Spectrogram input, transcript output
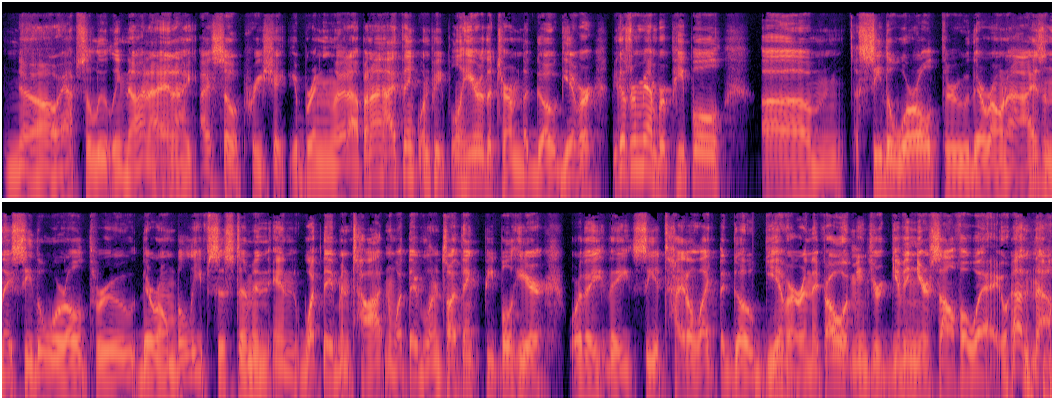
No, absolutely not. And I, and I, I, so appreciate you bringing that up. And I, I, think when people hear the term the go giver, because remember, people um, see the world through their own eyes and they see the world through their own belief system and, and what they've been taught and what they've learned. So I think people hear or they, they see a title like the go giver and they oh, it means you're giving yourself away. Well, no,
